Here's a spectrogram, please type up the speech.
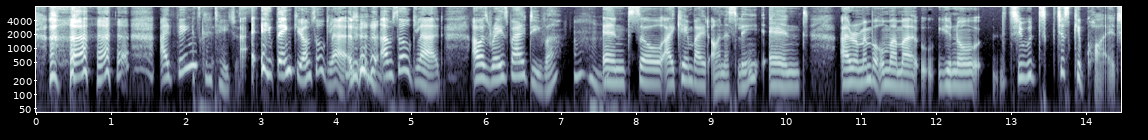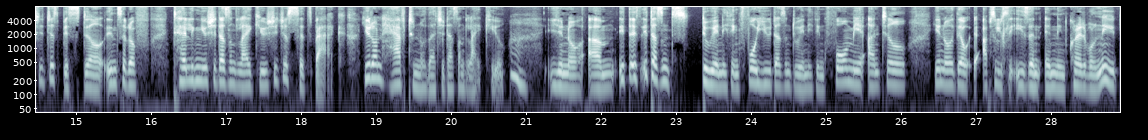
I think It's contagious. I- Thank you. I'm so glad. Mm-hmm. I'm so glad. I was raised by a diva. And so I came by it honestly. And I remember Umama, you know, she would just keep quiet. She'd just be still. Instead of telling you she doesn't like you, she just sits back. You don't have to know that she doesn't like you. Mm. You know, um, it, is- it doesn't do anything for you, doesn't do anything for me until, you know, there absolutely is an, an incredible need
